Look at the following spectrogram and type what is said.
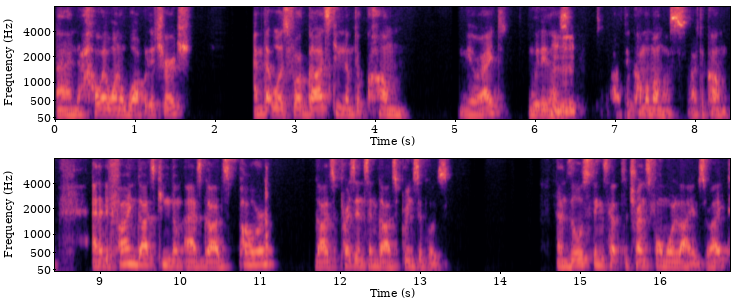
and how I want to walk with the church. And that was for God's kingdom to come, you right, within mm-hmm. us, to come among us, or to come. And I define God's kingdom as God's power, God's presence, and God's principles. And those things help to transform our lives, right?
